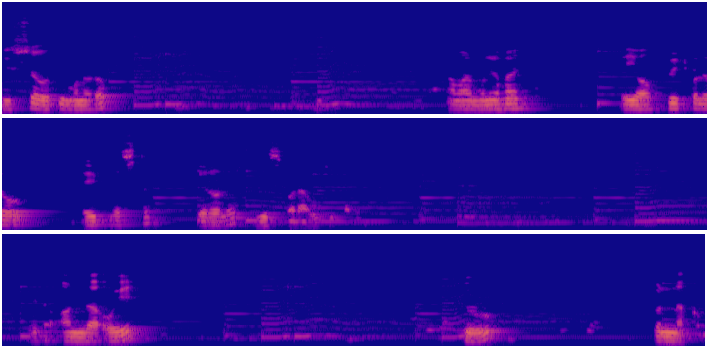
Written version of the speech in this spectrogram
দৃশ্য অতি মনোরম। আমার মনে হয় এই অফবিট হলেও এই প্লেসটা কেরলে ইউজ করা উচিত হবে। এটা on the way to Kanyakumari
